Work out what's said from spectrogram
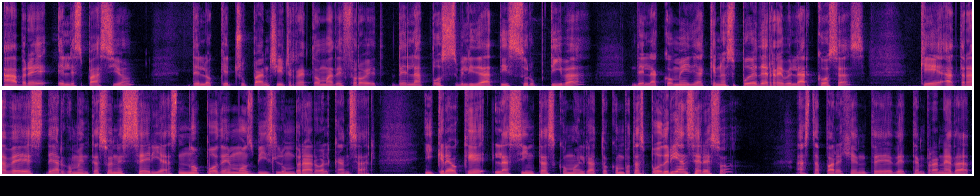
abre el espacio de lo que Chupanchi retoma de Freud, de la posibilidad disruptiva de la comedia que nos puede revelar cosas que a través de argumentaciones serias no podemos vislumbrar o alcanzar. Y creo que las cintas como El gato con botas podrían ser eso, hasta para gente de temprana edad.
